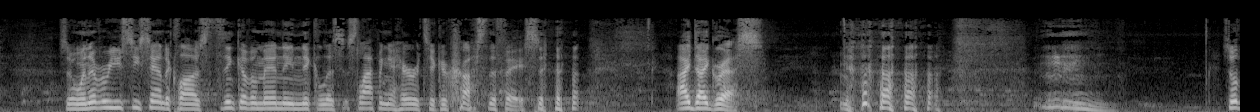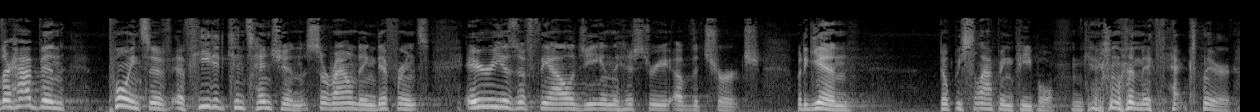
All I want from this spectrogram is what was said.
So whenever you see Santa Claus, think of a man named Nicholas slapping a heretic across the face. I digress. so there have been points of, of heated contention surrounding different areas of theology in the history of the church. But again, don't be slapping people. Okay, I want to make that clear.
